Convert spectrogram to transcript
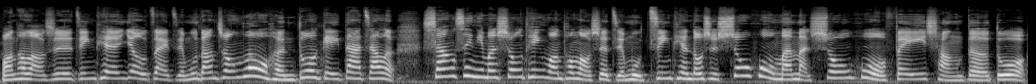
王彤老师今天又在节目当中漏很多给大家了，相信你们收听王彤老师的节目，今天都是收获满满，收获非常的多。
